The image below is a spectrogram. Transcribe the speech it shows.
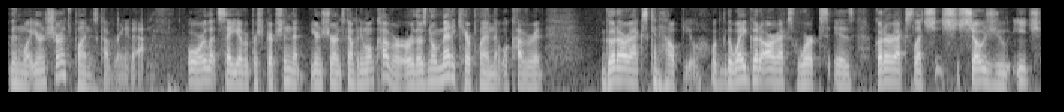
than what your insurance plan is covering it at. Or let's say you have a prescription that your insurance company won't cover, or there's no Medicare plan that will cover it. GoodRx can help you. The way GoodRx works is GoodRx lets shows you each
